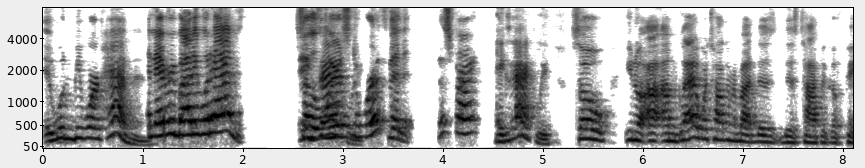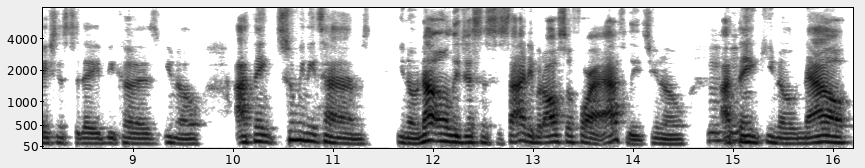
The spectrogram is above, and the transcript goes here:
it wouldn't be worth having. And everybody would have it. So where's the worth in it? That's right. Exactly. So, you know, I, am glad we're talking about this this topic of patience today because, you know, I think too many times, you know, not only just in society but also for our athletes, you know, I Mhm. think, you know, now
